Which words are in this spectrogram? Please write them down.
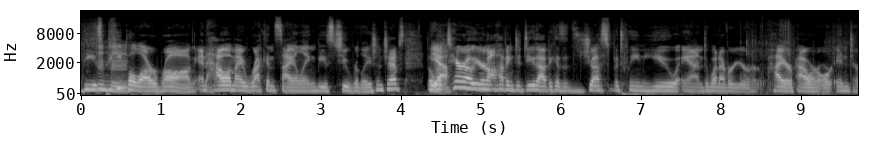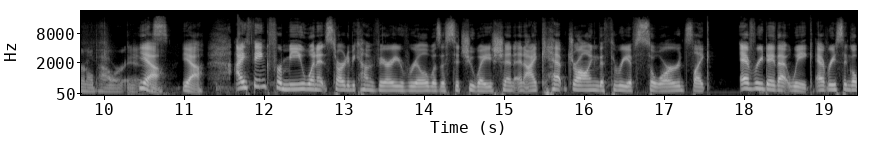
These Mm-hmm. people are wrong. And how am I reconciling these two relationships? But Yeah. with tarot, you're not having to do that because it's just between you and whatever your higher power or internal power is. Yeah, yeah. I think for me, when it started to become very real, was a situation, and I kept drawing the Three of Swords like every day that week. Every single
